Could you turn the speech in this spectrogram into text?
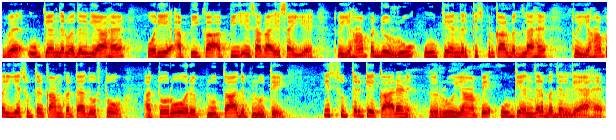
वह ऊ के अंदर बदल गया है और ये अपी का अपी, ऐसा का ऐसा ही है। तो यहाँ पर जो रू, ऊ के अंदर किस प्रकार बदला है तो यहाँ पर यह सूत्र काम करता है दोस्तों, अतोरोर प्लुताद प्लूते। इस सूत्र के कारण रू यहाँ पे ऊ के अंदर बदल गया है।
